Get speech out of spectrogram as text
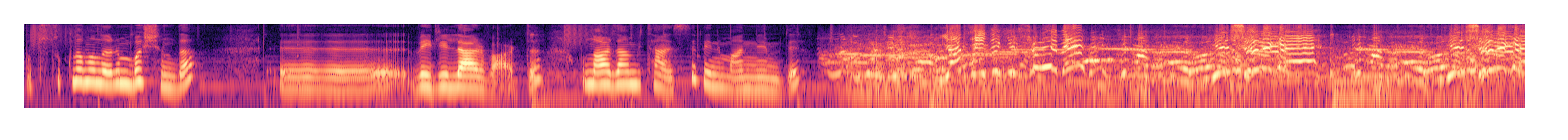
Bu tutuklamaların başında e, veliler vardı. Bunlardan bir tanesi de benim annemdi. Ya teyze gir şuraya be! Gir şuraya! Gir şuraya!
